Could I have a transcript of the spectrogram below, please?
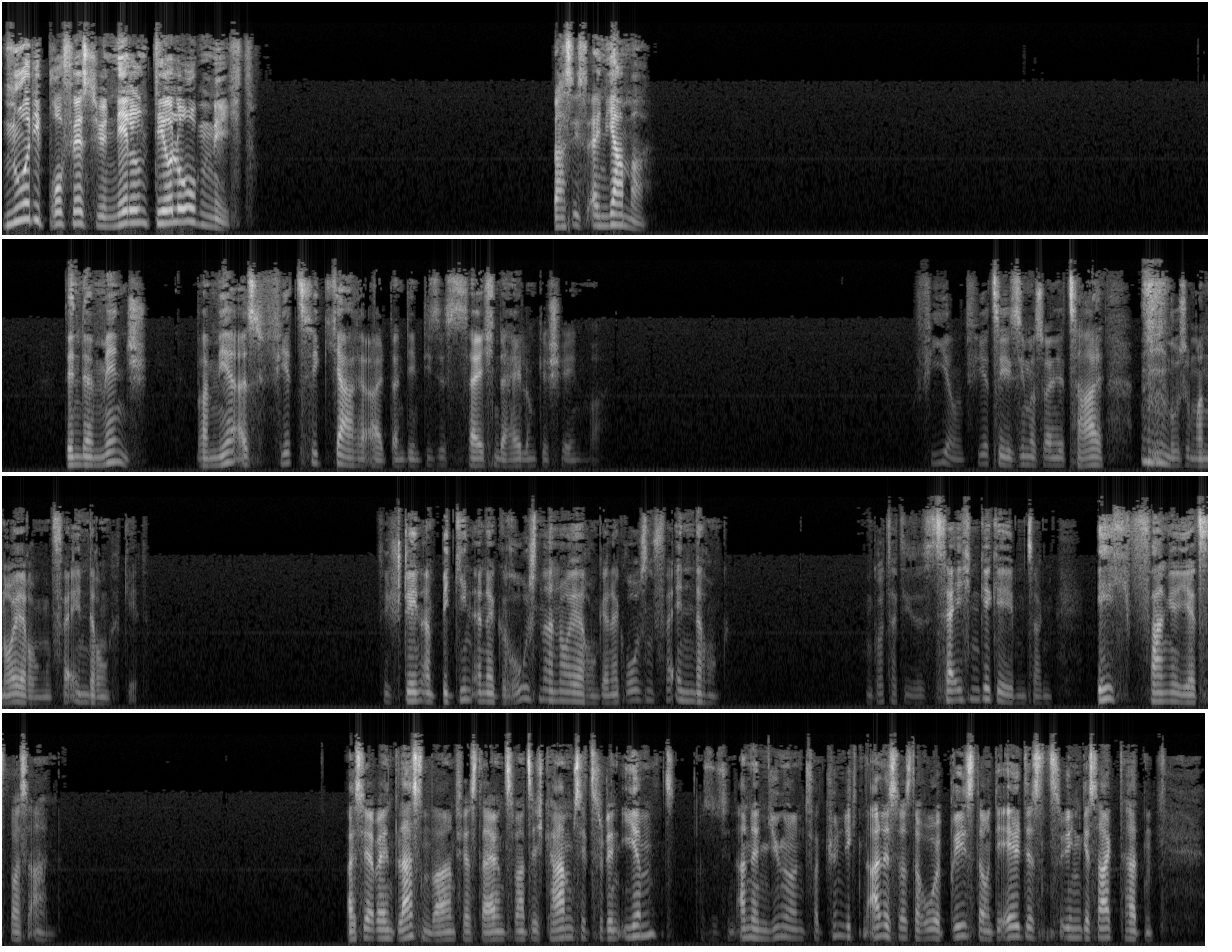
Nur die professionellen Theologen nicht. Das ist ein Jammer. Denn der Mensch war mehr als 40 Jahre alt, an dem dieses Zeichen der Heilung geschehen war. 44 ist immer so eine Zahl, wo es um Erneuerung, um Veränderung geht. Sie stehen am Beginn einer großen Erneuerung, einer großen Veränderung. Und Gott hat dieses Zeichen gegeben, sagen, ich fange jetzt was an. Als sie aber entlassen waren, Vers 23, kamen sie zu den Ihren, also den anderen Jüngern, und verkündigten alles, was der hohe Priester und die Ältesten zu ihnen gesagt hatten.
